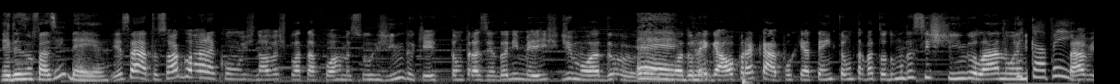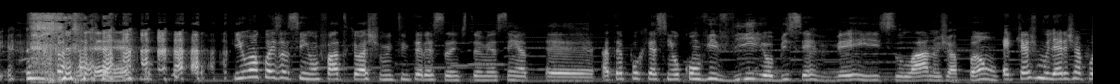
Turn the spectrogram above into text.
eles não fazem ideia. Exato, só agora com as novas plataformas surgindo que estão trazendo animes de modo, É, de modo então. legal pra cá, porque até então tava todo mundo assistindo lá no anime, sabe? É. E uma coisa assim, um fato que eu acho muito interessante também, assim, é, até porque assim, eu convivi observei isso lá no Japão, é que as mulheres japonesas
